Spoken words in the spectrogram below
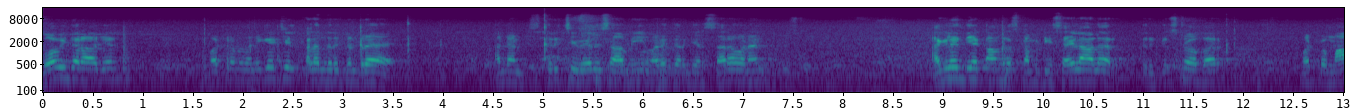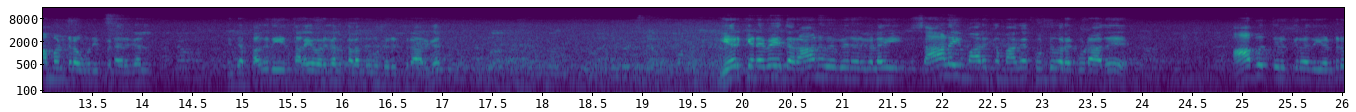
கோவிந்தராஜன் மற்றும் இந்த நிகழ்ச்சியில் கலந்திருக்கின்ற அண்ணன் திருச்சி வேலுசாமி வழக்கறிஞர் சரவணன் அகில இந்திய காங்கிரஸ் கமிட்டி செயலாளர் திரு கிறிஸ்டோபர் மற்றும் மாமன்ற உறுப்பினர்கள் இந்த பகுதியின் தலைவர்கள் கலந்து கொண்டிருக்கிறார்கள். ஏற்கனவே இந்த ராணுவ வீரர்களை சாலை மார்க்கமாக கொண்டு வரக்கூடாது. ஆபத்து இருக்கிறது என்று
